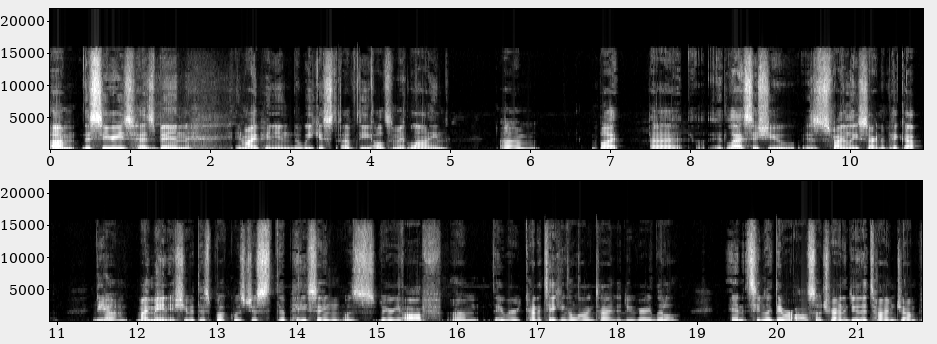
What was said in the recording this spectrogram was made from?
Um, this series has been, in my opinion, the weakest of the Ultimate line. Um, but uh, it, last issue is finally starting to pick up. Yeah, Um, my main issue with this book was just the pacing was very off. Um, they were kind of taking a long time to do very little, and it seemed like they were also trying to do the time jump,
